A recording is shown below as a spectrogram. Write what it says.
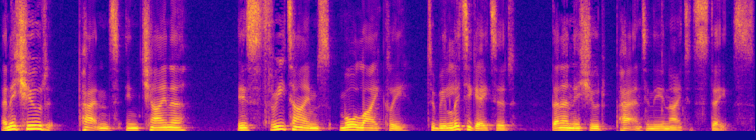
An issued patent in China is three times more likely to be litigated than an issued patent in the United States.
